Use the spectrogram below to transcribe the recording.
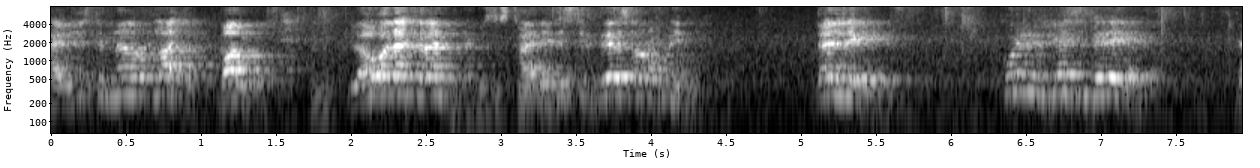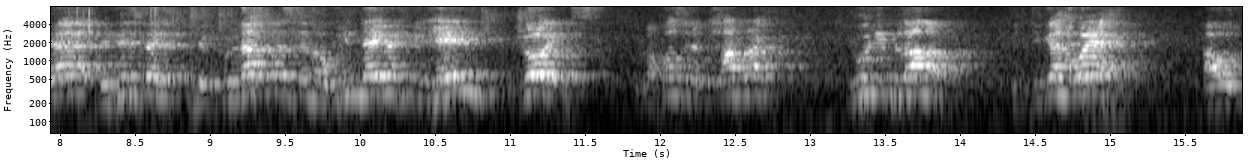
هي resist إن أنا أروح lateral valgus لو هو lateral هي resist ال varus هروح medial ده ال ligament كل الجسم في ligament ده بالنسبة لل collaterals اللي موجودين دايما في ال hinge joints المفاصل اللي بتتحرك uniplanar في اتجاه واحد أو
